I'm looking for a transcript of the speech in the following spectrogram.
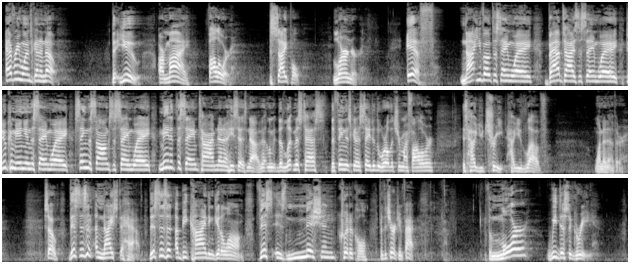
Everyone's gonna know that you are my follower, disciple, learner. If not you vote the same way, baptize the same way, do communion the same way, sing the songs the same way, meet at the same time. No, no, he says, no. The litmus test, the thing that's going to say to the world that you're my follower, is how you treat, how you love one another. So, this isn't a nice to have. This isn't a be kind and get along. This is mission critical for the church. In fact, the more we disagree,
